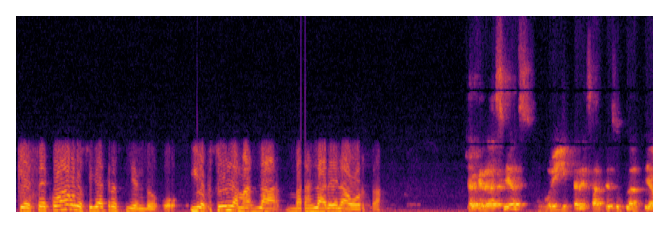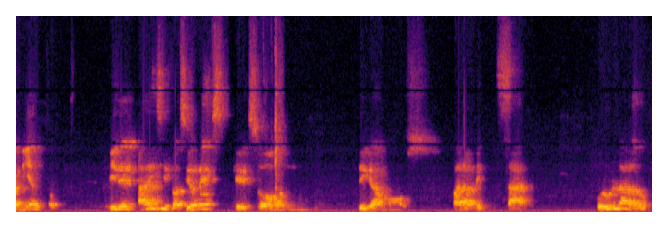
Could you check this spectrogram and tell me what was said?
que ese coágulo siga creciendo y obstruya más la, más la vena aorta. Muchas gracias, muy interesante su planteamiento. Miren, hay situaciones que son, digamos, para pensar. Por un lado,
